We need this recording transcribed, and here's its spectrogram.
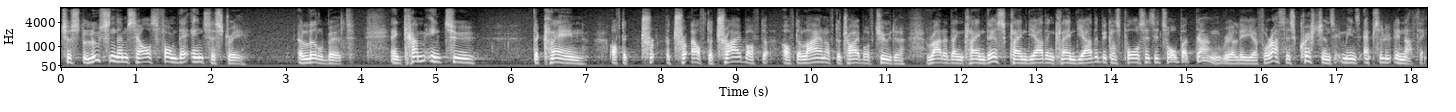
just loosen themselves from their ancestry a little bit and come into the clan of the, tri- of the tribe of the, of the lion of the tribe of Judah, rather than claim this, claim the other, and claim the other, because Paul says it's all but done, really. Uh, for us as Christians, it means absolutely nothing.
